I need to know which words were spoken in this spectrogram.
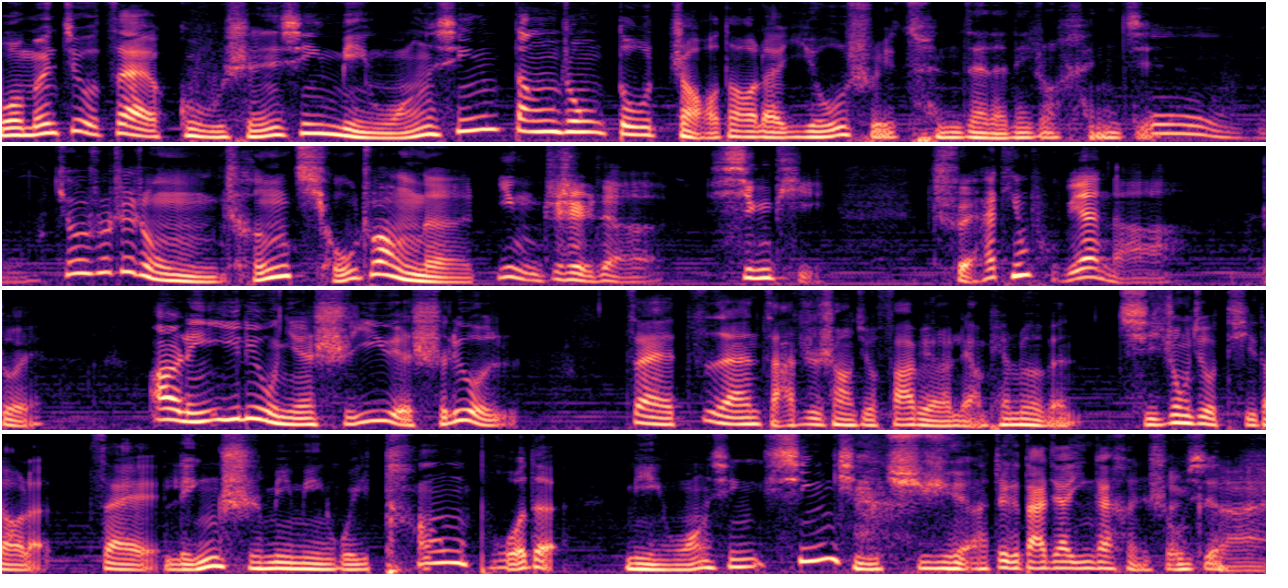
我们就在古神星冥王星当中都找到了有水存在的那种痕迹。哦，就是说这种呈球状的硬质的星体，水还挺普遍的啊。对，二零一六年十一月十六日，在《自然》杂志上就发表了两篇论文，其中就提到了在临时命名为汤博的冥王星新型区域啊，这个大家应该很熟悉了。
